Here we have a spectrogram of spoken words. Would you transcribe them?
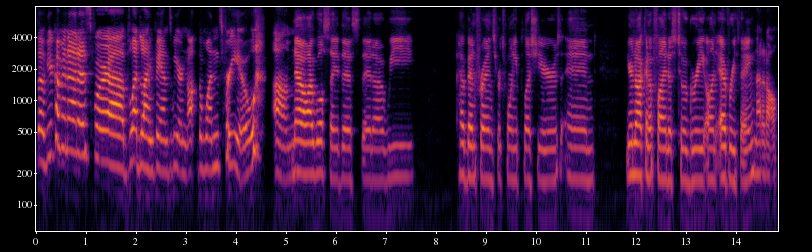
So if you're coming at us for uh, bloodline fans, we are not the ones for you. Um, Now, I will say this that uh, we have been friends for 20 plus years, and you're not going to find us to agree on everything. not at all.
